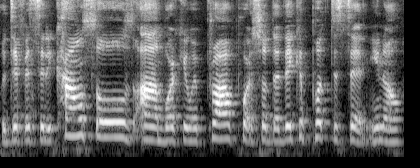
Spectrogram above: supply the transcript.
with different city councils um working with Provport so that they could put this in you know.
